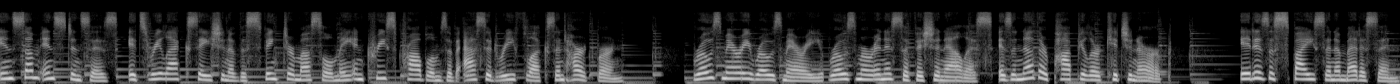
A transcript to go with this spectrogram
In some instances, its relaxation of the sphincter muscle may increase problems of acid reflux and heartburn. Rosemary Rosemary Rosmarinus officinalis is another popular kitchen herb. It is a spice and a medicine.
